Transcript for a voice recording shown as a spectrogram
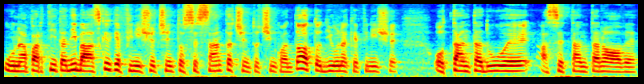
Una partita di basket che finisce 160-158 di una che finisce 82 a 79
